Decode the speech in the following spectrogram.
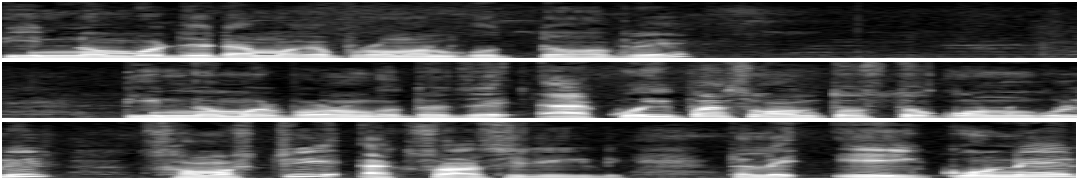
তিন নম্বর যেটা আমাকে প্রমাণ করতে হবে, তিন নম্বর প্রমাণ করতে হবে যে একই পাশে অন্তস্থ কোণগুলির সমষ্টি একশো আশি ডিগ্রি। তাহলে এই কোণের,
